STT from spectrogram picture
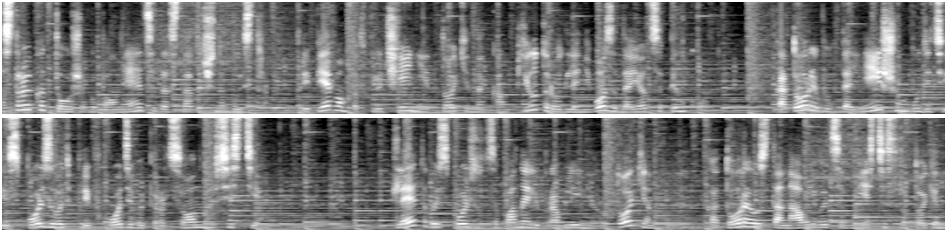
Настройка тоже выполняется достаточно быстро. При первом подключении токена к компьютеру для него задается пин-код, который вы в дальнейшем будете использовать при входе в операционную систему. Для этого используется панель управления RUTOKEN, которая устанавливается вместе с RUTOKEN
